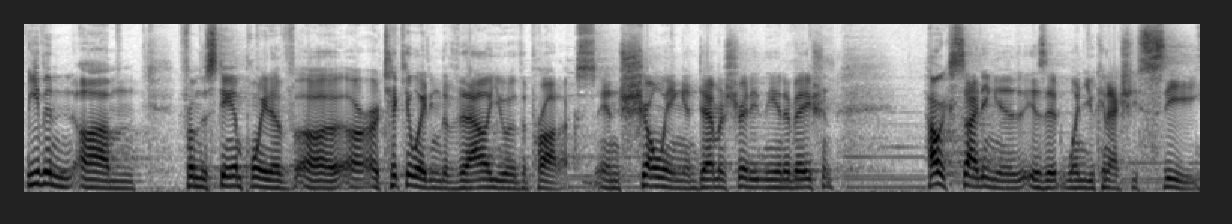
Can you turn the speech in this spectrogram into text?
even um, from the standpoint of uh, articulating the value of the products and showing and demonstrating the innovation, how exciting is, is, it when you can actually see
